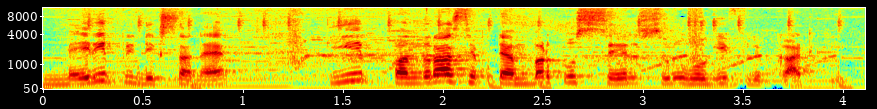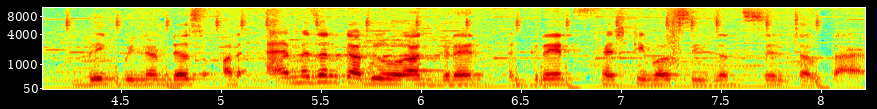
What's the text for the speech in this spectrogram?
मेरी प्रिडिक्शन है कि 15 सितंबर को सेल शुरू होगी फ्लिपकार्ट की। बिग बिलियन डेज़ और अमेजन का भी होगा great great festival season sale चलता है।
